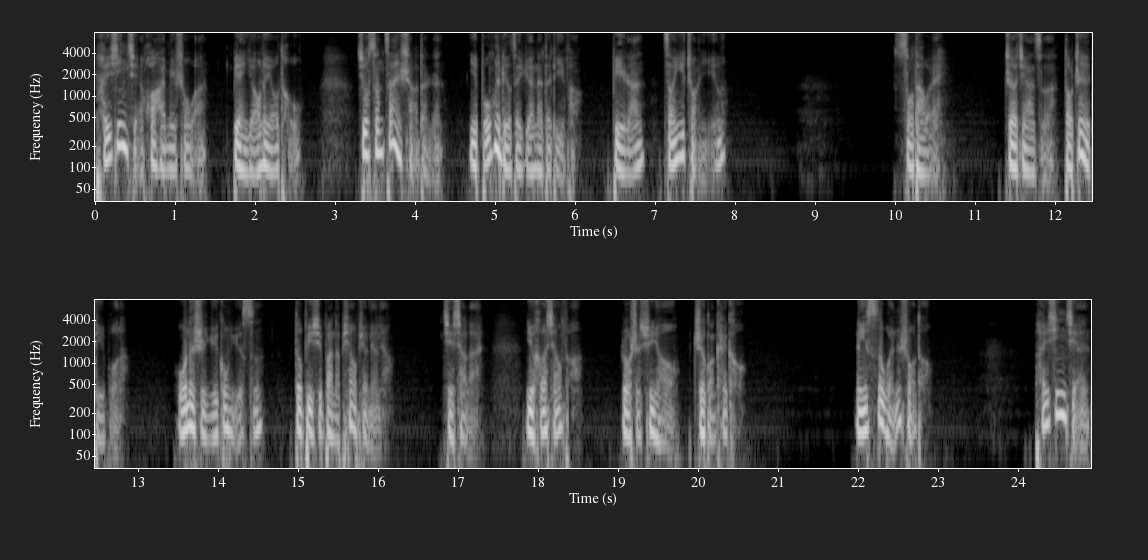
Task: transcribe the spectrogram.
裴新简话还没说完，便摇了摇头。就算再傻的人，也不会留在原来的地方，必然早已转移了。苏大伟，这件案子到这个地步了，无论是于公于私，都必须办得漂漂亮亮。接下来，你有何想法？若是需要……只管开口。”李思文说道。裴新简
